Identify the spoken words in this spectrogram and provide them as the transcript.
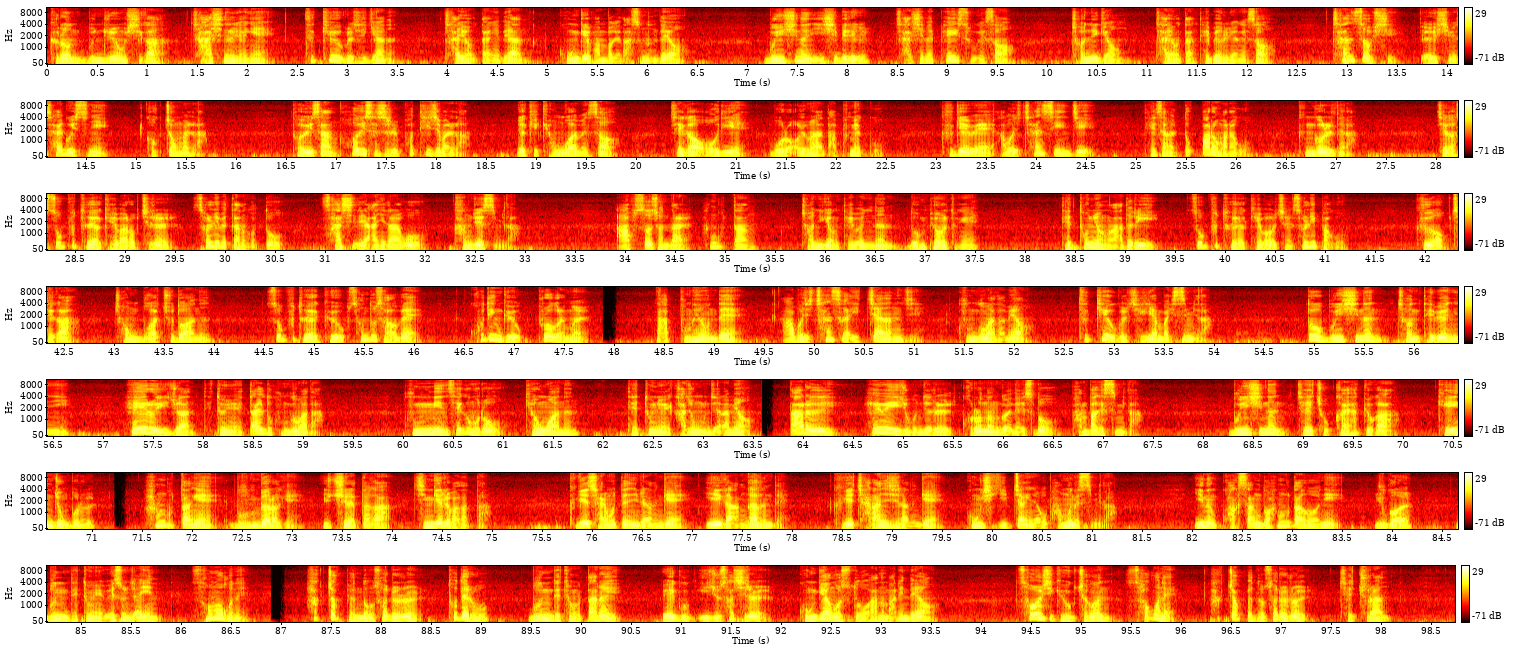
그런 문준용 씨가 자신을 향해 특혜 의혹을 제기하는 자유한국당에 대한 공개 반박에 나섰는데요. 문 씨는 21일 자신의 페이스북에서 전희경 자유한국당 대변을 향해서 찬스 없이 열심히 살고 있으니 걱정 말라. 더 이상 허위 사실을 퍼뜨리지 말라. 이렇게 경고하면서 제가 어디에 뭘 얼마나 납품했고 그게 왜 아버지 찬스인지 대상을 똑바로 말하고 근거를 대라. 제가 소프트웨어 개발 업체를 설립했다는 것도 사실이 아니라고 강조했습니다. 앞서 전날 한국당 전희경 대변인은 논평을 통해 대통령 아들이 소프트웨어 개발 업체를 설립하고 그 업체가 정부가 주도하는 소프트웨어 교육 선도 사업에 코딩 교육 프로그램을 납품해온데 아버지 찬스가 있지 않았는지 궁금하다며 특혜 의혹을 제기한 바 있습니다. 또 문 씨는 전 대변인이 해외로 이주한 대통령의 딸도 궁금하다. 국민 세금으로 경호하는 대통령의 가족 문제라며 딸의 해외 이주 문제를 거론한 것에 대해서도 반박했습니다. 문 씨는 제 조카의 학교가 개인 정보를 한국당에 무분별하게 유출했다가 징계를 받았다. 그게 잘못된 일이라는 게 이해가 안 가는데 그게 잘한 짓이라는 게 공식 입장이냐고 반문했습니다. 이는 곽상도 한국당 의원이 6월 문 대통령의 외손자인 서모군의 학적 변동 서류를 토대로 문 대통령 딸의 외국 이주 사실을 공개한 것으로 하는 말인데요. 서울시 교육청은 서군의 학적 변동 서류를 제출한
